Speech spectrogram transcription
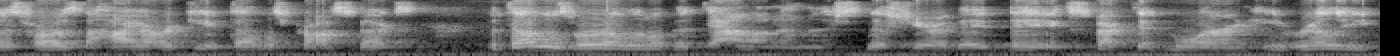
as far as the hierarchy of Devils prospects. The Devils were a little bit down on him this, this year. They they expected more, and he really,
